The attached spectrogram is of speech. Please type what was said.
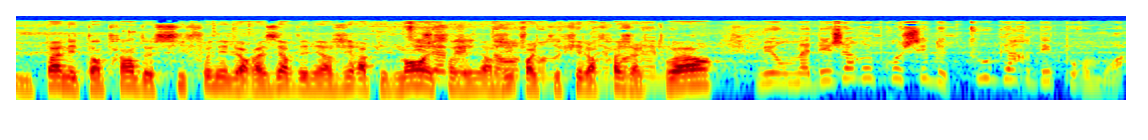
Une panne est en train de siphonner leur réserve d'énergie rapidement Si et sans énergie temps, pour rectifier leur trajectoire. Mais on m'a déjà reproché de tout garder pour moi.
